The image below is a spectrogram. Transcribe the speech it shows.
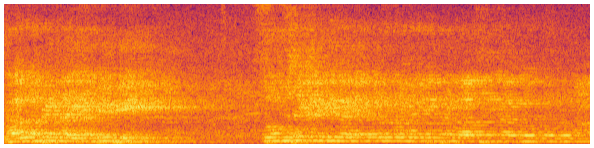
గల్లపేట ఎంపీపీ సోమశేఖర్ రెడ్డి గారు ఎక్కడ వేదిక రాష్ట్రంగా కోరుకుంటున్నాం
